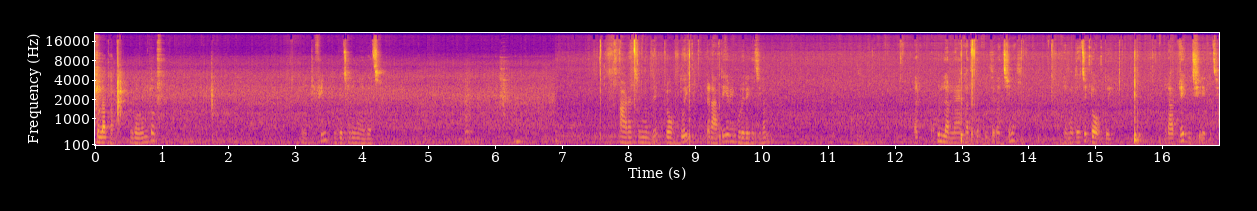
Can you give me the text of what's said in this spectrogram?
খোলা থাক, গরম তো। টিফিন গোছানো হয়ে গেছে। আর আছে মধ্যে টক দই। রাতেই আমি ভরে রেখেছিলাম। আর খুললাম না, এক হাতে খুলতে পারছি না। এর মধ্যে হচ্ছে টক দই। রাত্রে গুছিয়ে রেখেছি।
